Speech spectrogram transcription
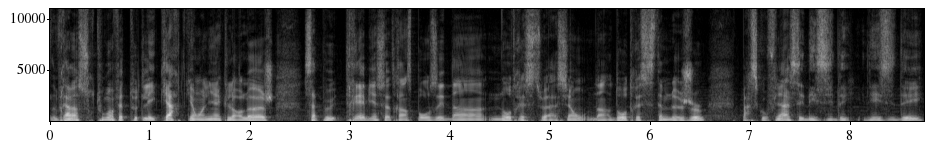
vraiment surtout en fait toutes les cartes qui ont un lien avec l'horloge, ça peut très bien se transposer dans d'autres situations, dans d'autres systèmes de jeu, parce qu'au final, c'est des idées. Des idées,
